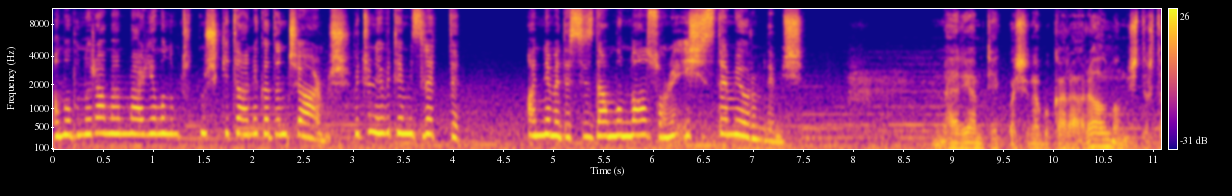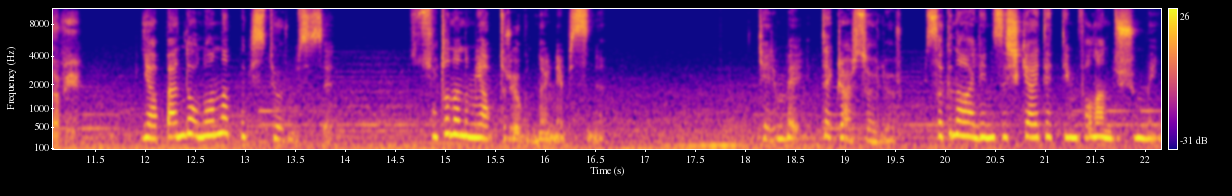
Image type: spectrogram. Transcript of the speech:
Ama buna rağmen Meryem Hanım tutmuş iki tane kadın çağırmış. Bütün evi temizletti. Anneme de sizden bundan sonra iş istemiyorum demiş. Meryem tek başına bu kararı almamıştır tabii. Ya ben de onu anlatmak istiyorum size. Sultan Hanım yaptırıyor bunların hepsini. Kerim Bey tekrar söylüyorum. Sakın ailenizi şikayet ettiğimi falan düşünmeyin.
